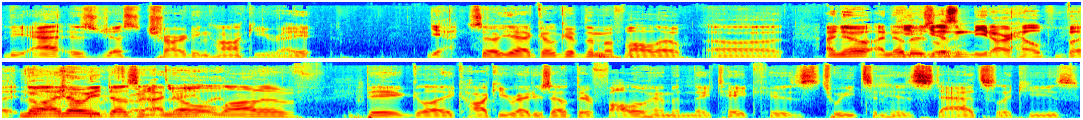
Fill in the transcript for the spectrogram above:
the at is just charting hockey, right? Yeah, So yeah, go give them a follow. Uh, I know, I know. he, there's he doesn't need our help, but No, yeah. I know he doesn't. I there know a lot of big like hockey writers out there follow him and they take his tweets and his stats like he's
